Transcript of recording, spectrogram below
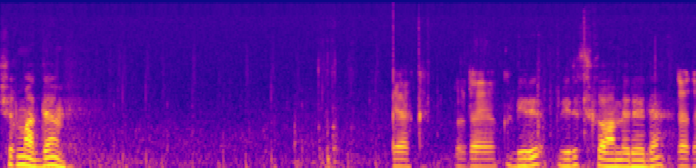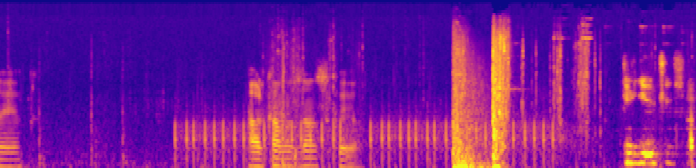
Çıkmadı değil mi? Yok. Burada yok. Biri, biri sıkı amereyle. Burada da yok. Arkamızdan sıkıyor. Şurada 3x var.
